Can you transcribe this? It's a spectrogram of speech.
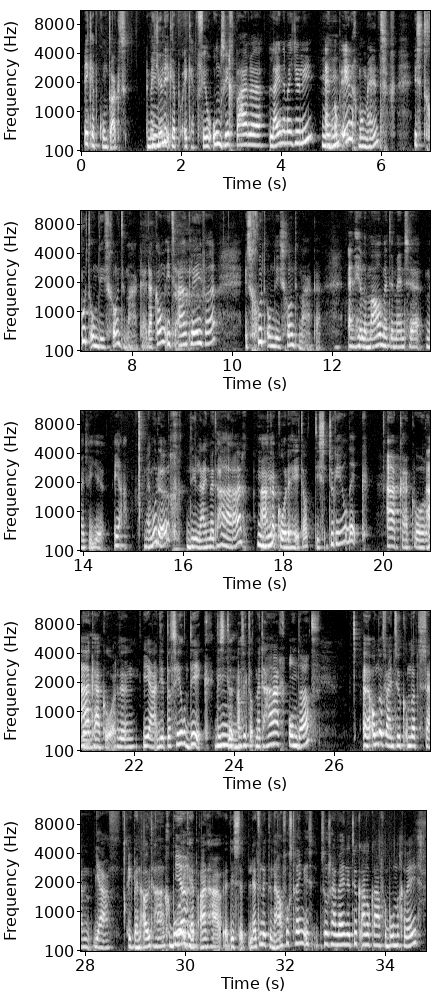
ik heb contact met Mhm. jullie. Ik heb, ik heb veel onzichtbare lijnen met jullie. En Mhm. op enig moment is het goed om die schoon te maken. Daar kan iets aan kleven. is goed om die schoon te maken. En helemaal met de mensen met wie je... Ja, mijn moeder, die lijn met haar. AK-koorden heet dat, die is natuurlijk heel dik. AK-koorden. AK-koorden, ja, die- dat is heel dik. Dus Mm. de- als ik dat met haar... Omdat? eh, omdat wij natuurlijk, omdat zijn, ja, ik ben uit haar geboren. Ja. Ik heb aan haar, dus het, letterlijk de navelstreng is, zo zijn wij natuurlijk aan elkaar verbonden geweest.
